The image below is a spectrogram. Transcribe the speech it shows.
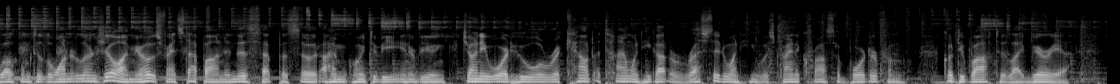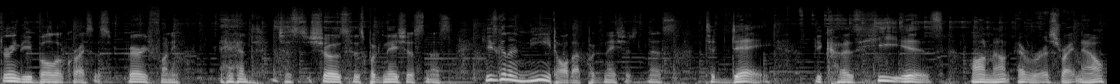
Welcome to the Wander Learn Show. I'm your host, Francis Tapon. In this episode, I'm going to be interviewing Johnny Ward, who will recount a time when he got arrested when he was trying to cross a border from Cote d'Ivoire to Liberia during the Ebola crisis. Very funny and just shows his pugnaciousness. He's going to need all that pugnaciousness today because he is on Mount Everest right now,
